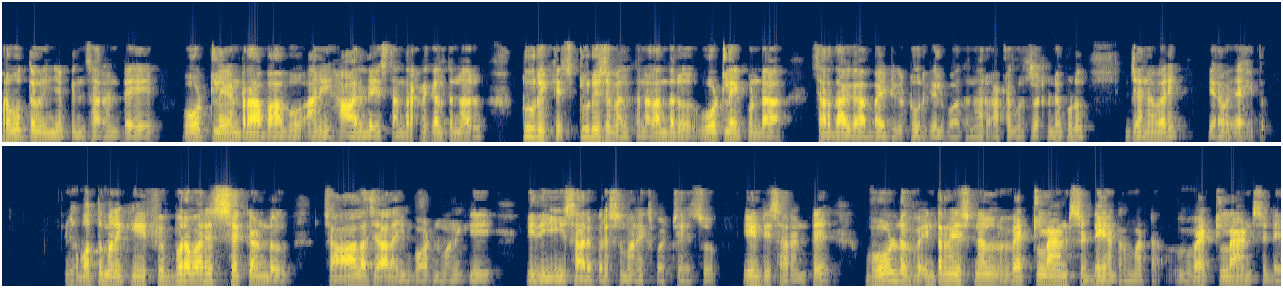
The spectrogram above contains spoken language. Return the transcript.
ప్రభుత్వం ఏం చెప్పింది సార్ అంటే ఓట్లేండ్రా బాబు అని హాలిడేస్ అందరు అక్కడికి వెళ్తున్నారు టూరికేజ్ టూరిజం వెళ్తున్నారు. అందరూ ఓట్ లేకుండా సరదాగా బయటకు టూర్కి వెళ్ళిపోతున్నారు అట్లా గుర్తుపెట్టుకునేప్పుడు జనవరి ఇరవై ఐదు. ఇక మొత్తం మనకి ఫిబ్రవరి సెకండ్ చాలా చాలా ఇంపార్టెంట్ మనకి ఇది ఈసారి ప్రశ్న మనం ఎక్స్పెక్ట్ చేయొచ్చు. ఏంటి సార్ అంటే వరల్డ్ ఇంటర్నేషనల్ వెట్లాండ్స్ డే అంటారనమాట వెట్లాండ్స్ డే.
